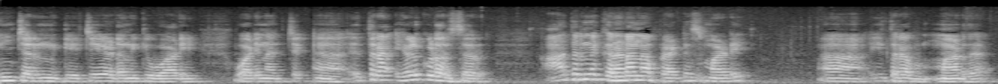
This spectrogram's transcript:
ಇಂಚರನಿಗೆ ಚೇಡನಿಕೆ ವಾಡಿ, ವಾಡಿನ ಚೆ ಈ ಥರ ಹೇಳ್ಕೊಡೋರು ಸರ್ ಆ ಥರನೇ ಕನ್ನಡನ ಪ್ರಾಕ್ಟೀಸ್ ಮಾಡಿ ಈ ಥರ ಮಾಡಿದೆ.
